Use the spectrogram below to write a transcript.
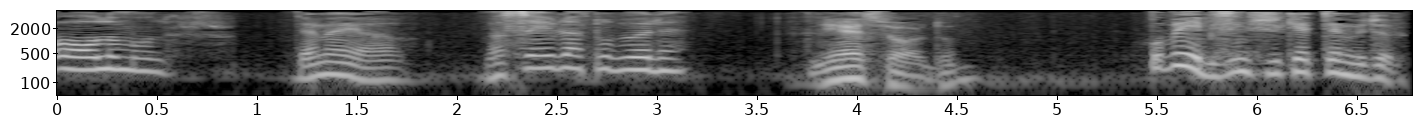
Oğlum olur. Deme ya. Nasıl evlat bu böyle? Niye sordun? Bu bey bizim şirkette müdür.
